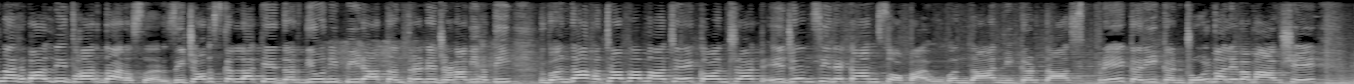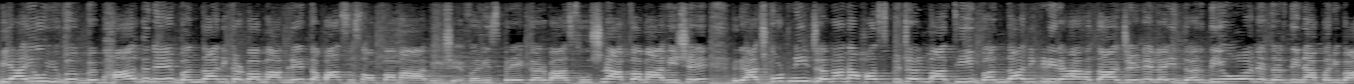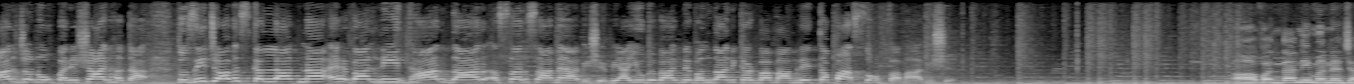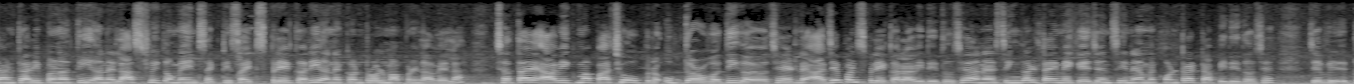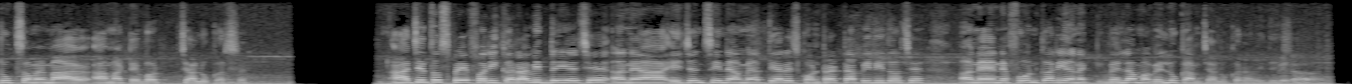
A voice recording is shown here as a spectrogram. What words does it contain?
કલાકના અહેવાલની ધારદાર અસર. ઝી ચોવીસ કલાકે દર્દીઓની પીડા તંત્રને જણાવી હતી, વંદા હટાવવા માટે કોન્ટ્રાક્ટ એજન્સીને કામ સોંપાયું. વંદા નીકળતા સ્પ્રે કરી કંટ્રોલમાં લેવામાં આવશે. પીઆઈયુ વિભાગને બંદા નીકળવા મામલે તપાસ સોંપવામાં આવી છે. ફરી સ્પ્રે કરવા સૂચના આપવામાં આવી છે. રાજકોટની જનાના હોસ્પિટલમાંથી બંદા નીકળી રહ્યા હતા, જેને લઈ દર્દીઓ અને દર્દીના પરિવારજનો પરેશાન હતા. તો ઝી ચોવીસ કલાકના અહેવાલની ધારદાર અસર સામે આવી છે. પીઆઈયુ વિભાગને બંદા નીકળવા મામલે તપાસ સોંપવામાં આવી છે. વંદાની મને જાણકારી પણ હતી અને લાસ્ટ વીક અમે ઇન્સેક્ટિસાઇડ સ્પ્રે કરી અને કંટ્રોલમાં પણ લાવેલા. છતાંય આ વીકમાં પાછો ઉપદ્રવ વધી ગયો છે એટલે આજે પણ સ્પ્રે કરાવી દીધું છે અને સિંગલ ટાઈમ એક એજન્સીને અમે કોન્ટ્રાક્ટ આપી દીધો છે જે ટૂંક સમયમાં આ- માટે વર્ક ચાલુ કરશે. આજે તો સ્પ્રે ફરી કરાવી જ દઈએ છે અને આ એજન્સીને અમે અત્યારે જ કોન્ટ્રાક્ટ આપી દીધો છે અને એને ફોન કરી અને વહેલામાં વહેલું કામ ચાલુ કરાવી દઈશું.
